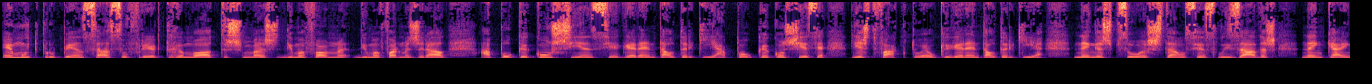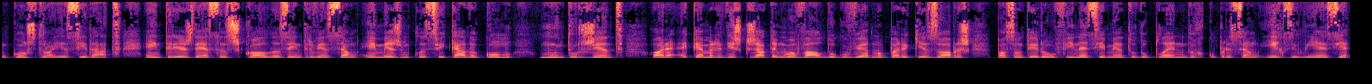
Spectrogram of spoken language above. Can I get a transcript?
é muito propensa a sofrer terremotos, mas de uma forma, de uma forma geral há pouca consciência, garante a autarquia. Há pouca consciência deste facto, é o que garante a autarquia. Nem as pessoas estão sensibilizadas, nem quem constrói a cidade. Em três dessas escolas a intervenção é mesmo classificada como muito urgente. Ora, a Câmara diz que já tem o aval do Governo para que as obras possam ter o financiamento do Plano de Recuperação e Resiliência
